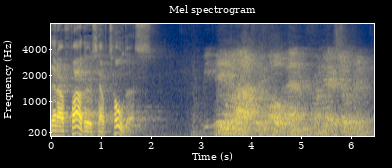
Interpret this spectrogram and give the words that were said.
that our fathers have told us we will not withhold them from their children.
